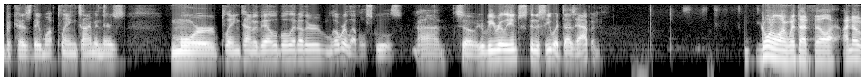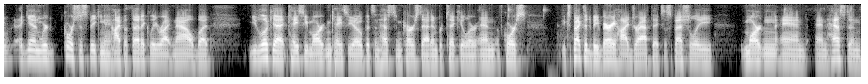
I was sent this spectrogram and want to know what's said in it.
because they want playing time and there's more playing time available at other lower level schools. Uh, so it'll be really interesting to see what does happen going along with that, Phil, I know again we're of course just speaking hypothetically right now, but you look at Casey Martin, Casey Opitz, and Heston Kjerstad in particular, and of course expected to be very high draft picks, especially Martin and and Heston.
